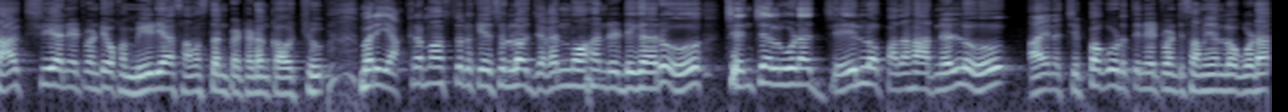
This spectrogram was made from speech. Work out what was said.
సాక్షి అనేటువంటి ఒక మీడియా సంస్థను పెట్టడం కావచ్చు. మరి అక్రమాస్తుల కేసుల్లో జగన్మోహన్ రెడ్డి గారు చెంచల్ కూడా జైల్లో పదహారు నెలలు ఆయన చిప్పకూడు తినేటువంటి సమయంలో కూడా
